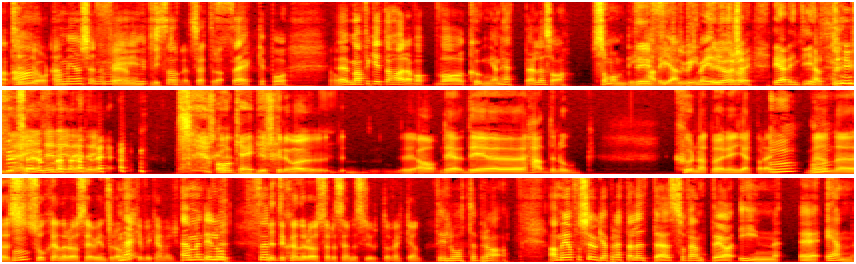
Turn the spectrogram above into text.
1900-tal. 10, 18, ja, men jag känner mig 5, hyfsat 19 etc. säker på. Eh, Man fick inte höra vad, vad kungen hette eller så. Som om det, Det hade hjälpt mig i och för sig. Det hade inte hjälpt mig. Nej, nej, nej, nej, nej. Okej. Det skulle vara, ja det, det hade nog kunnat möjligen hjälpa dig. men eh, så generösa är vi inte. Mm, Nej. Vi kan, vi kan väl Ja, men det låter- lite generösare sen i slutet av veckan. Det låter bra. Ja, men jag får suga på detta lite så väntar jag in eh, en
